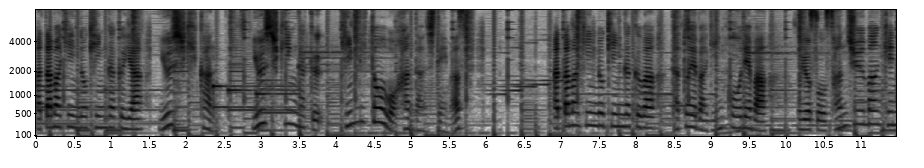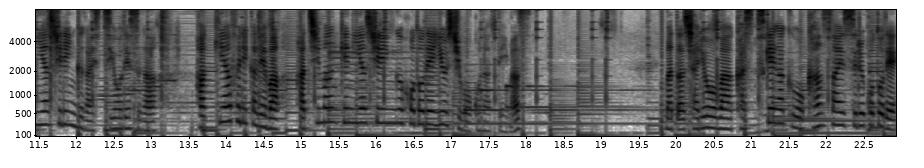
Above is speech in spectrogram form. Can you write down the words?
頭金の金額や融資期間融資金額金利等を判断しています。頭金の金額は例えば銀行ではおよそ30万ケニアシリングが必要ですが発揮アフリカでは8万ケニアシリングほどで融資を行っています。また車両は貸付額を完済することで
